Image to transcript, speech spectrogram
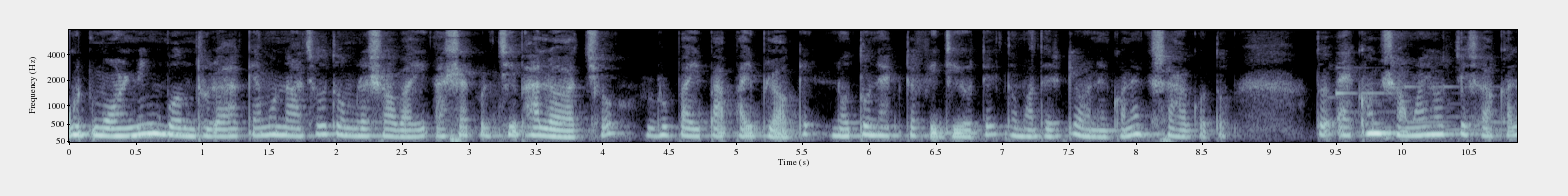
গুড মর্নিং বন্ধুরা। কেমন আছো তোমরা সবাই? আশা করছি ভালো আছো। রূপাই পাপাই ব্লগে নতুন একটা ভিডিওতে তোমাদেরকে অনেক অনেক স্বাগত। তো এখন সময় হচ্ছে সকাল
